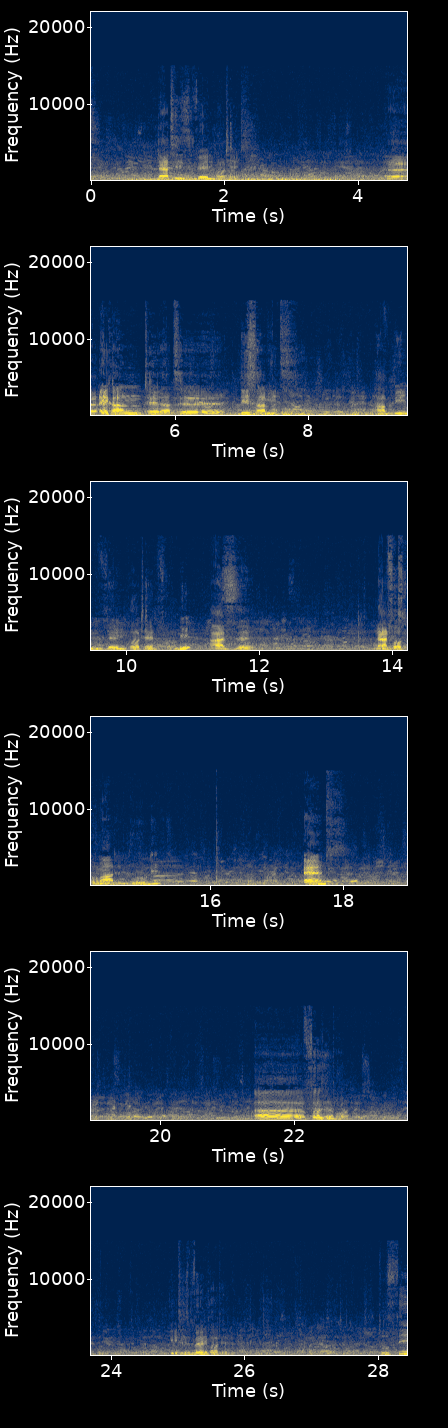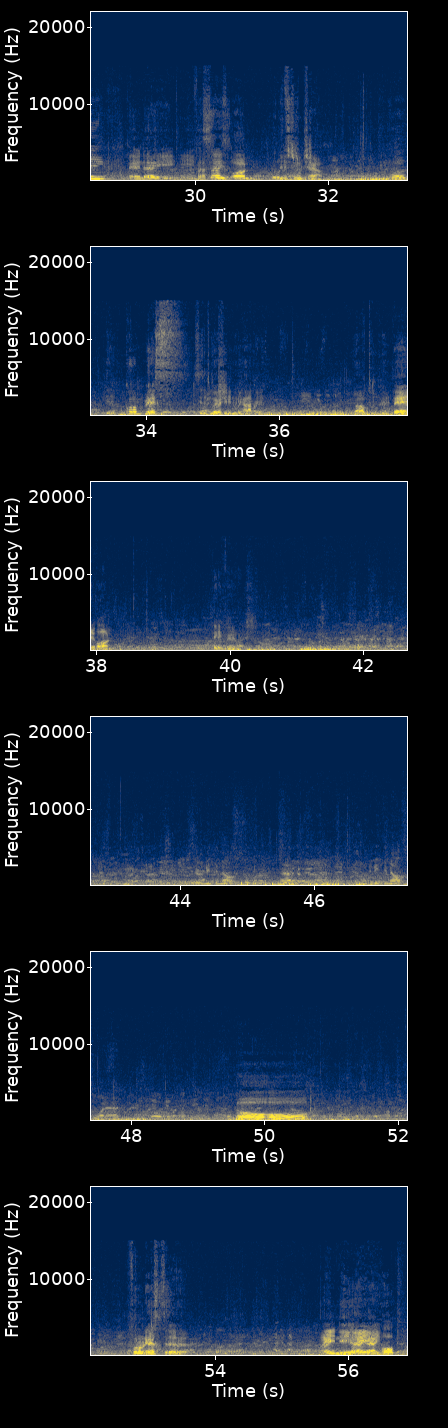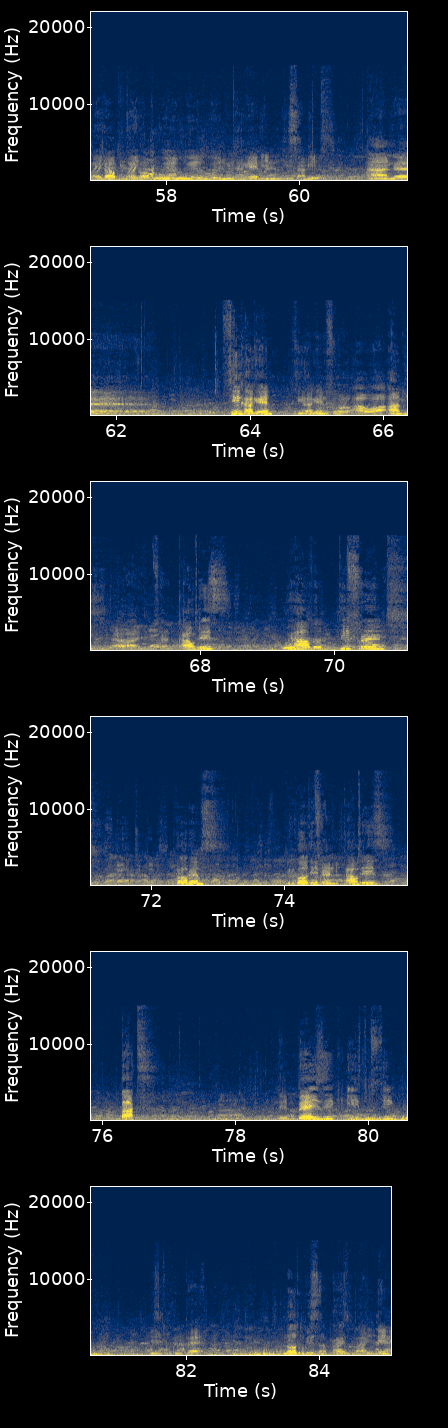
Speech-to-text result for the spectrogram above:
That is very important. Uh, I can tell that uh, this summit have been very important for me as uh, Land Force Command in Burundi and uh, for example, it is very important to think and I emphasize on the future because the complex situation will happen. You have to prepare on. Thank you very much. Anything else to add? Anything else you want to add? Oh, for next, uh, I need, I, I hope, I hope, I hope we will we will meet again in this summit and uh, think again, think again for our armies, our different countries. We have uh, different problems because different countries, but the basic is to think, is to prepare, not to be surprised by you.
